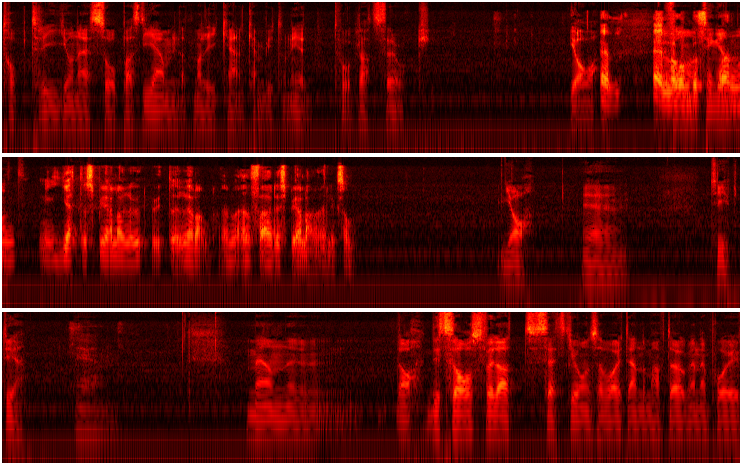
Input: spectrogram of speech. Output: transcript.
topptrion är så pass jämn att man lika gärna kan byta ner två platser och ja, Eller, eller om du någonting får en annat. jättespelare utbyte redan. En, en färdig spelare liksom. Ja, eh, typ det. Eh, men eh, ja, det sades väl att Seth Jones har varit en de haft ögonen på i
